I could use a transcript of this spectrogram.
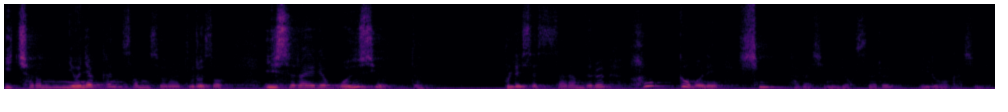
이처럼 연약한 삼손을 들어서 이스라엘의 원수였던 블레셋 사람들을 한꺼번에 심판하시는 역사를 이루어 가십니다.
